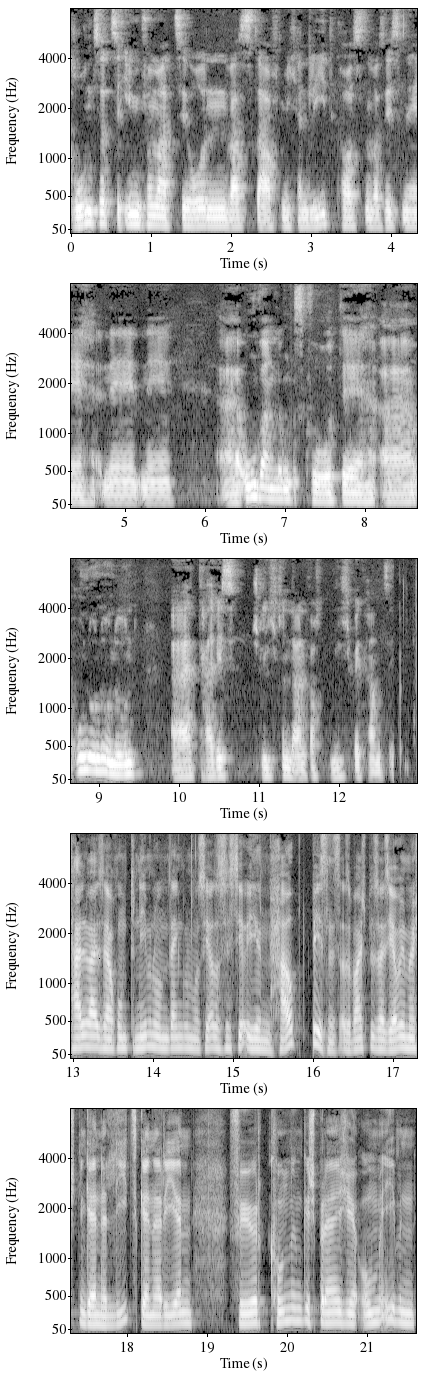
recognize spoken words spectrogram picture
Grundsatzinformationen, was darf mich ein Lied kosten, was ist eine, eine, eine äh, Umwandlungsquote äh, und, und, und, und, äh, teilweise schlicht und einfach nicht bekannt sind. Teilweise auch Unternehmen, wo man denken muss, ja, das ist ja ihr Hauptbusiness. Also beispielsweise, ja, wir möchten gerne Leads generieren für Kundengespräche, um eben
